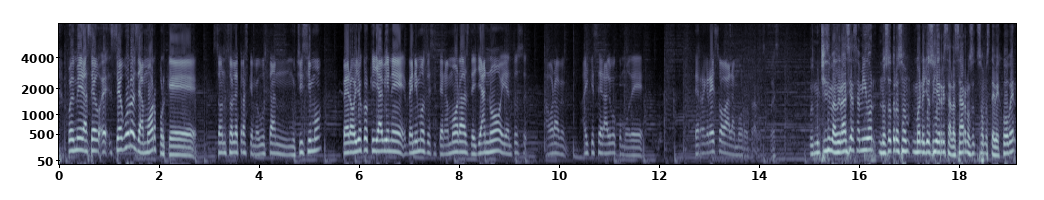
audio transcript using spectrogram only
Pues mira, se, seguro es de amor porque son, son letras que me gustan muchísimo. Pero yo creo que ya viene, venimos de si te enamoras, de ya no, y entonces ahora hay que ser algo como de, de regreso al amor otra vez, pues. Pues muchísimas gracias, amigo. Nosotros somos, bueno, yo soy Jerry Salazar, nosotros somos TV Joven.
